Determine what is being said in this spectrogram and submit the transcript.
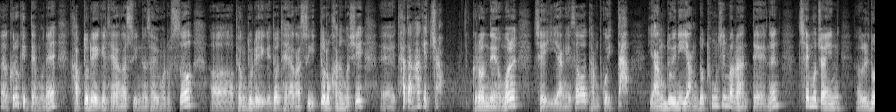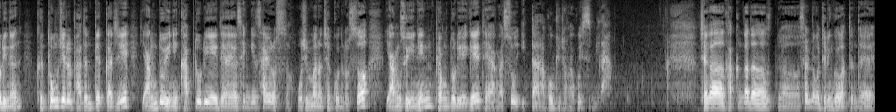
아, 그렇기 때문에 갑돌이에게 대항할 수 있는 사용으로서 어, 병돌이에게도 대항할 수 있도록 하는 것이 에, 타당하겠죠. 그런 내용을 제2항에서 담고 있다. 양도인이 양도 통지만을 한 때에는 채무자인 을돌이는 그 통지를 받은 때까지 양도인인 갑돌이에 대하여 생긴 사유로서 50만 원 채권으로서 양수인인 병돌이에게 대항할 수 있다라고 규정하고 있습니다. 제가 가끔가다 어, 설명을 드린 것 같은데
